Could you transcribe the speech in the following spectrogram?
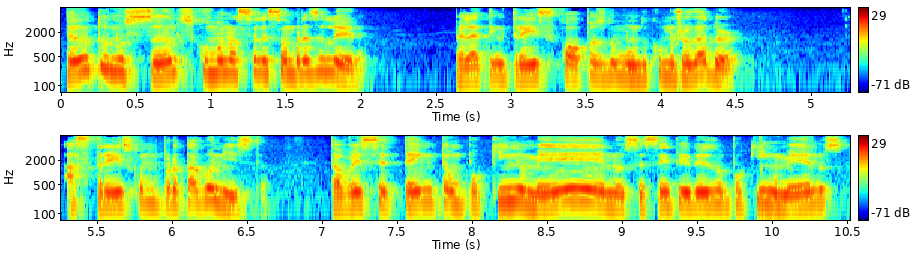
tanto no Santos como na seleção brasileira. Pelé tem três Copas do Mundo como jogador, as três como protagonista. Talvez 70 um pouquinho menos, 62 um pouquinho menos,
